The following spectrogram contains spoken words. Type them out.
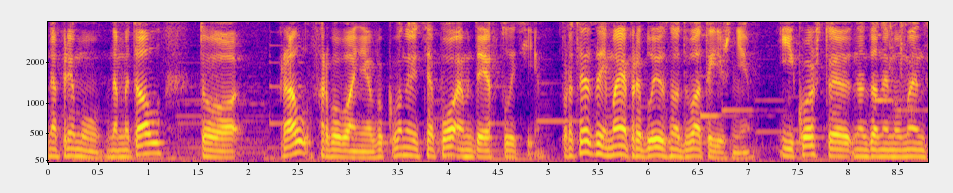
напряму на метал, то RAL фарбування виконується по МДФ плиті. Проте займає приблизно 2 тижні і коштує на даний момент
